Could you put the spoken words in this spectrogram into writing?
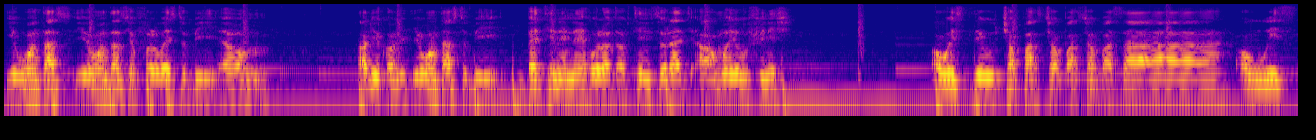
you want us you want us your followers to be um how do you call it? You want us to be betting and a whole lot of things so that our money will finish. Always they will chop us chop us chop us uh always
